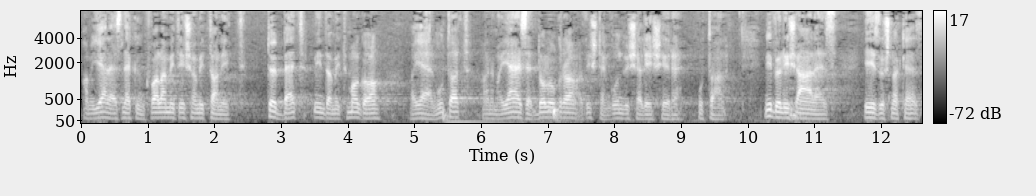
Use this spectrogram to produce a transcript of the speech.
ami jelez nekünk valamit, és ami tanít. Többet, mint amit maga a jel mutat, hanem a jelzett dologra, az Isten gondviselésére utal. Miből is áll ez Jézusnak ez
